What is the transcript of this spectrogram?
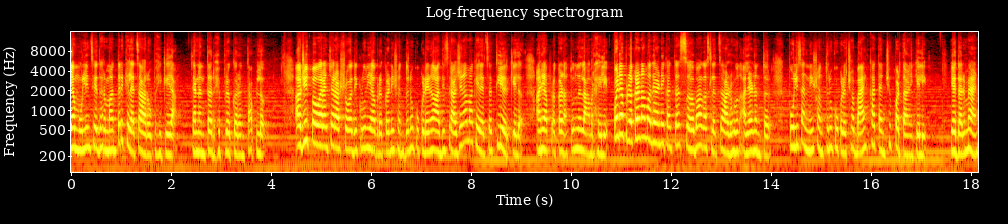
या मुलींचे धर्मांतर केल्याचा आरोपही केला. त्यानंतर हे प्रकरण तापलं. अजित पवारांच्या राष्ट्रवादीकडून या प्रकरणी शंतनू कुकडेनं आधीच राजीनामा केल्याचं क्लिअर केलं आणि या प्रकरणातून लांब राहिले. पण या प्रकरणामध्ये अनेकांचा सहभाग असल्याचं आढळून आल्यानंतर पोलिसांनी शंतनू कुकडेच्या बँक खात्यांची पडताळणी केली. या दरम्यान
